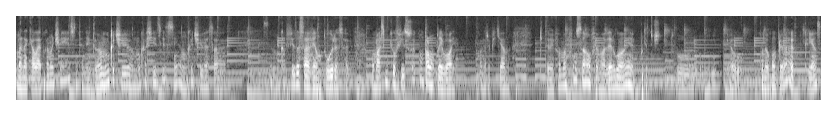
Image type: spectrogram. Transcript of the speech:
mas naquela época não tinha isso, entendeu? Então eu nunca tive, eu nunca fiz isso assim, eu nunca tive essa nunca fiz essa aventura, sabe? O máximo que eu fiz foi comprar uma Playboy quando era pequeno, que também foi uma função, foi uma vergonha, porque tu, tu eu quando eu comprei eu era criança,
